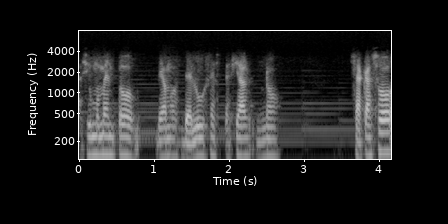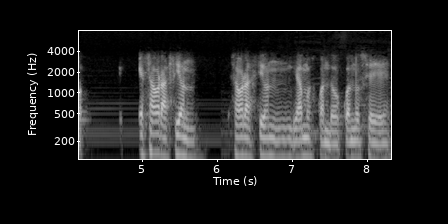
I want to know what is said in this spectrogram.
así un momento, digamos, de luz especial, no. Si acaso esa oración, esa oración, digamos, cuando, cuando se,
